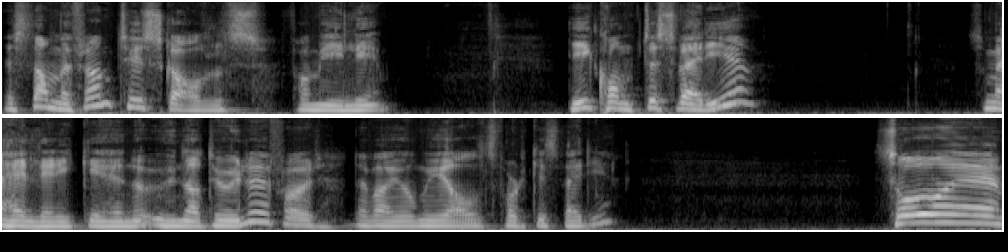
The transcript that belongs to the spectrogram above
det stammer fra en tysk adelsfamilie. De kom til Sverige, som er heller ikke noe unaturlig, for det var jo mye adelsfolk i Sverige. Så eh,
